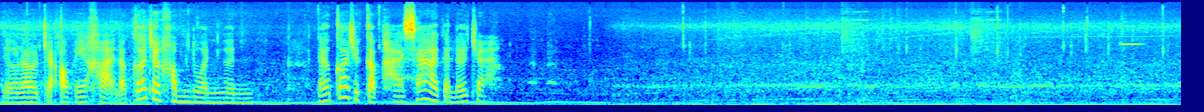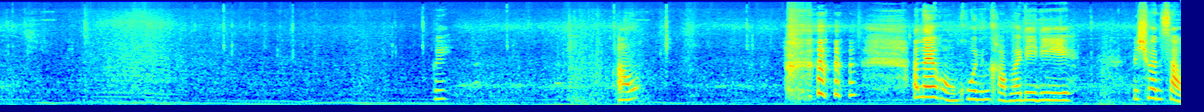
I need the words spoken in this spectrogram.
เดี๋ยวเราจะเอาไปขายแล้วก็จะคำนวณเงิน แล้วก็จะกลับพาซ่ากันแล้วจ้ะเฮ้ย เอา อะไรของคุณขับมาดีๆไปชนเสา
